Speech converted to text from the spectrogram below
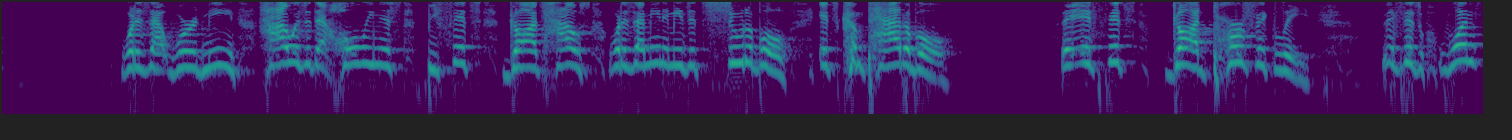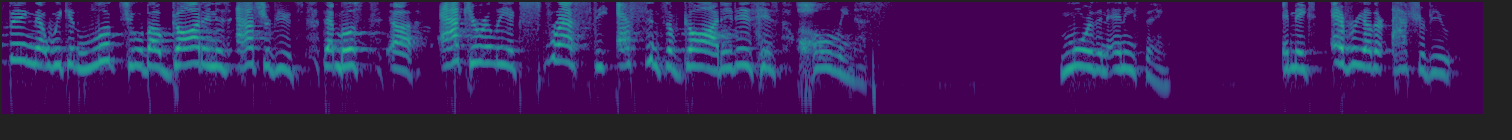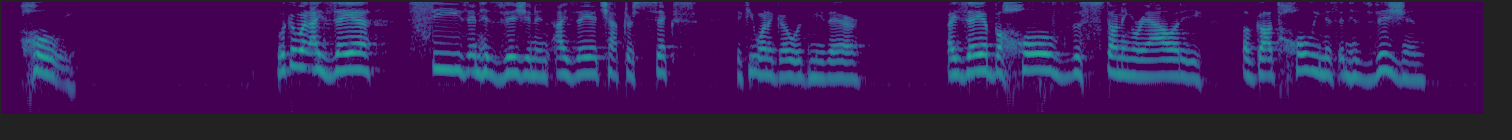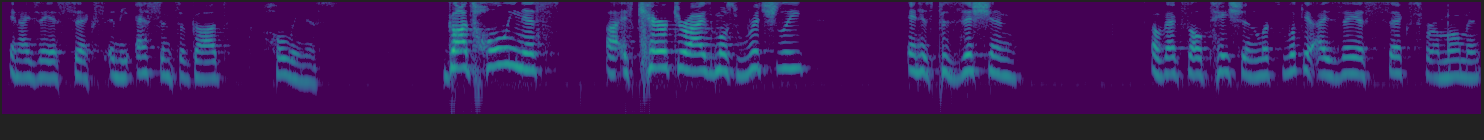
What does that word mean? How is it that holiness befits God's house? What does that mean? It means it's suitable, it's compatible, it fits God perfectly. If there's one thing that we can look to about God and his attributes that most uh, accurately express the essence of God, it is his holiness. More than anything, it makes every other attribute holy. Look at what Isaiah sees in his vision in Isaiah chapter 6, if you want to go with me there. Isaiah beholds this stunning reality of God's holiness in his vision in Isaiah 6, in the essence of God's holiness. God's holiness uh, is characterized most richly in his position of exaltation. Let's look at Isaiah 6 for a moment.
